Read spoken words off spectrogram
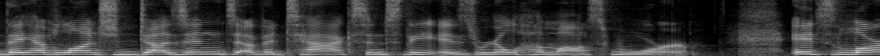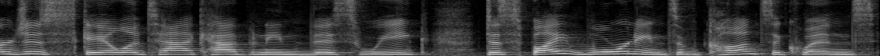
They have launched dozens of attacks since the Israel-Hamas war. Its largest scale attack happening this week, despite warnings of consequence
